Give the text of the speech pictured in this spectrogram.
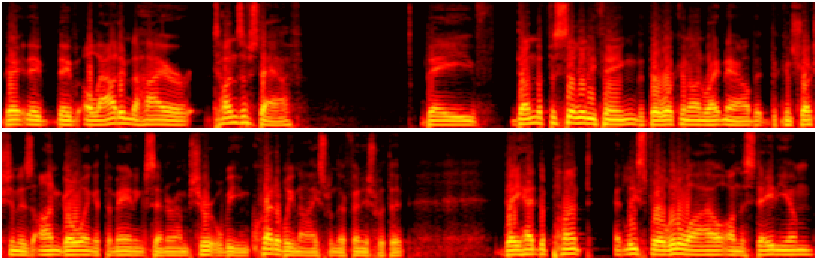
They, they, they've allowed him to hire tons of staff. They've done the facility thing that they're working on right now. That the construction is ongoing at the Manning Center. I'm sure it will be incredibly nice when they're finished with it. They had to punt at least for a little while on the stadium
